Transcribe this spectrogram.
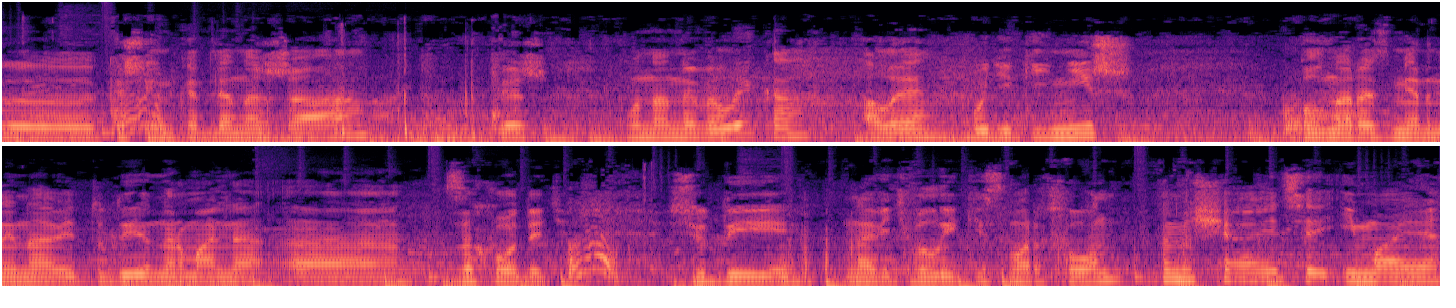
е, кишенька для ножа. Теж вона невелика, але будь-який ніж повнорозмірний навіть туди нормально е, заходить. Сюди навіть великий смартфон поміщається і має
